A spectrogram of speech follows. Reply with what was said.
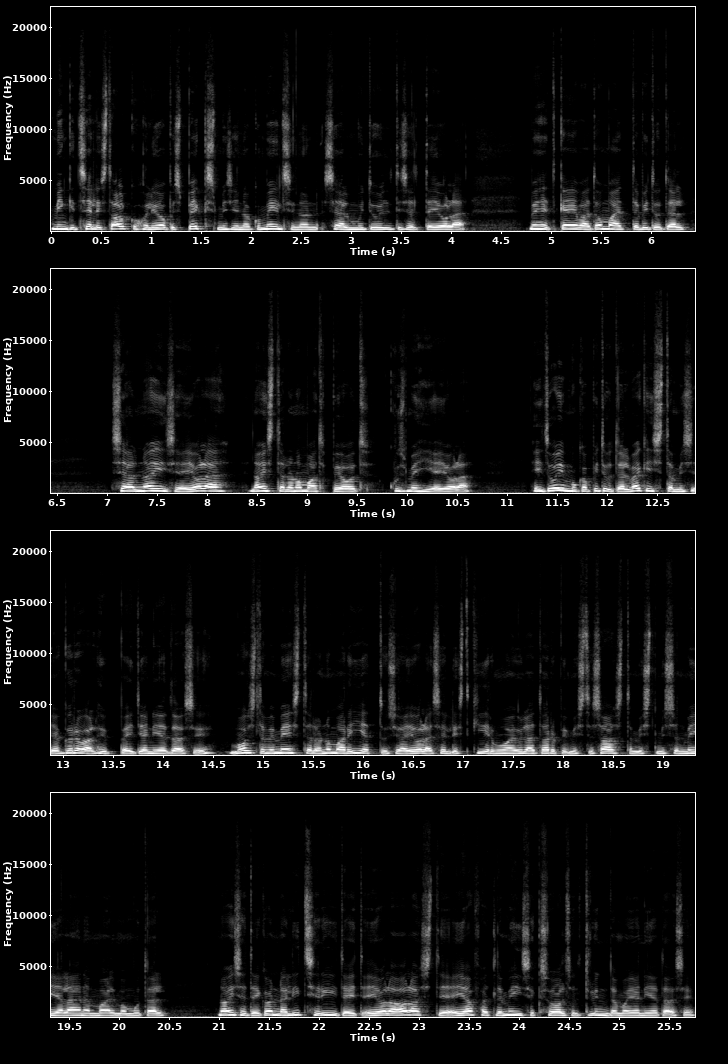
mingit sellist alkoholijoobes peksmisi, nagu meil siin on, seal muidu üldiselt ei ole. mehed käivad omaette pidudel. seal naisi ei ole, naistel on omad peod, kus mehi ei ole ei toimu ka pidudel vägistamisi ja kõrvalhüppeid ja nii edasi. moslemi meestel on oma riietus ja ei ole sellist kiirmoe ületarbimist ja saastamist, mis on meie läänemaailma mudel. naised ei kanna litsiriideid, ei ole alasti, ei ahvatle mehi seksuaalselt ründama ja nii edasi.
